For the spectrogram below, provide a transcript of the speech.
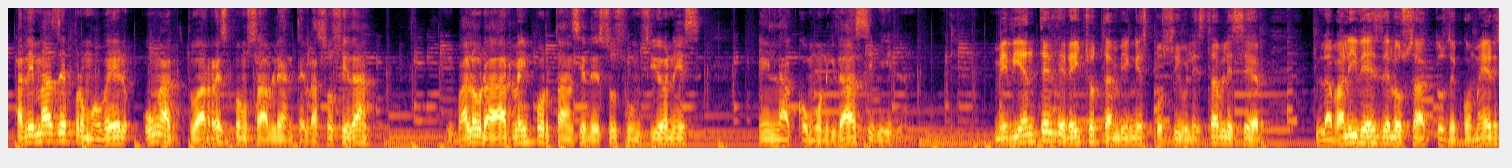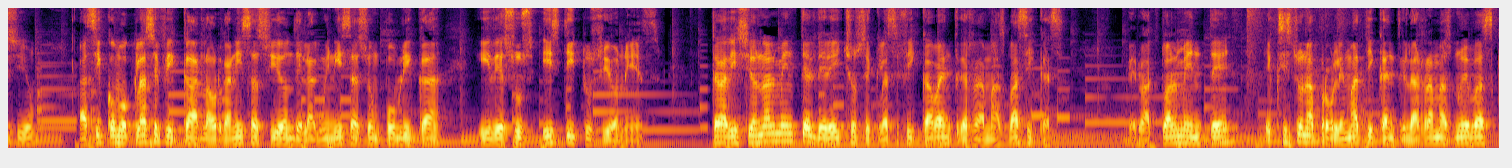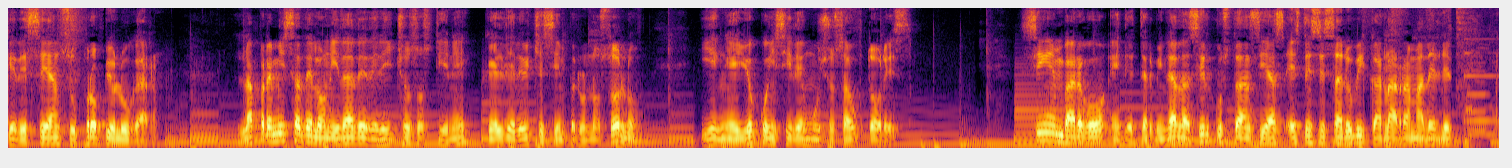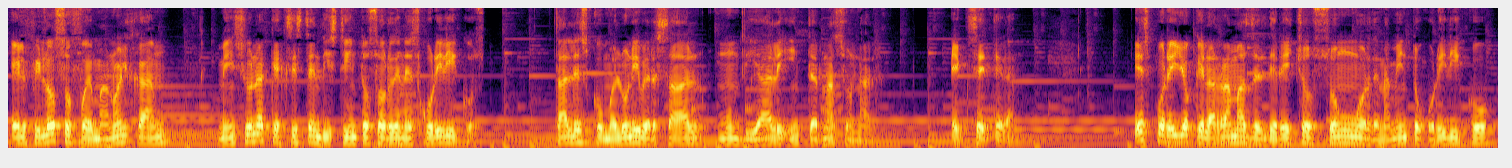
además de promover un actuar responsable ante la sociedad y valorar la importancia de sus funciones en la comunidad civil. Mediante el derecho también es posible establecer la validez de los actos de comercio, así como clasificar la organización de la administración pública y de sus instituciones. Tradicionalmente el derecho se clasificaba en tres ramas básicas, pero actualmente existe una problemática entre las ramas nuevas que desean su propio lugar. La premisa de la unidad de derecho sostiene que el derecho es siempre uno solo, y en ello coinciden muchos autores. Sin embargo, en determinadas circunstancias es necesario ubicar la rama del derecho. El filósofo Emmanuel Kant menciona que existen distintos órdenes jurídicos, tales como el universal, mundial e internacional, etc. Es por ello que las ramas del derecho son un ordenamiento jurídico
